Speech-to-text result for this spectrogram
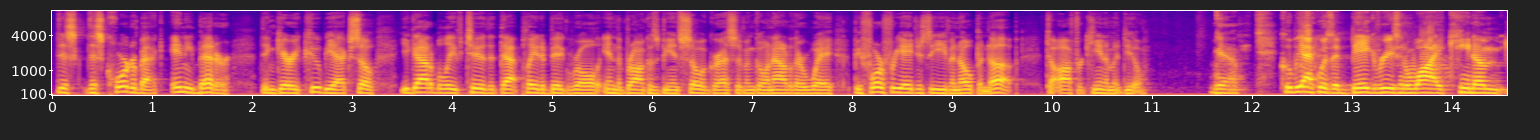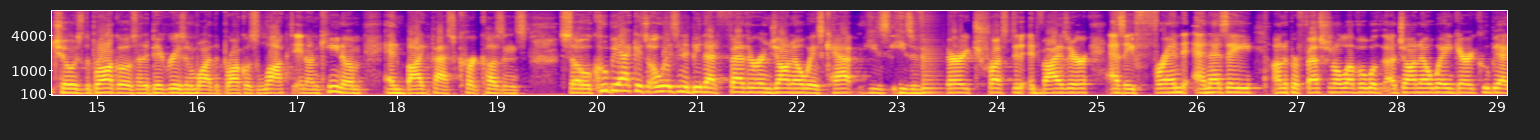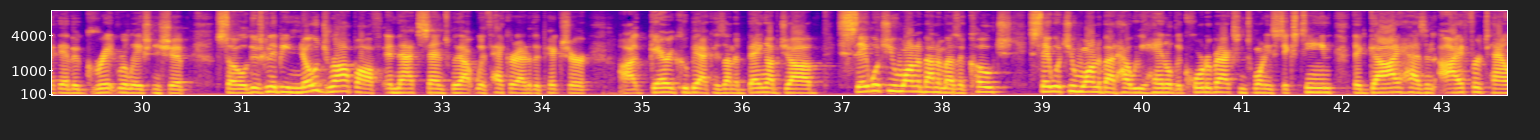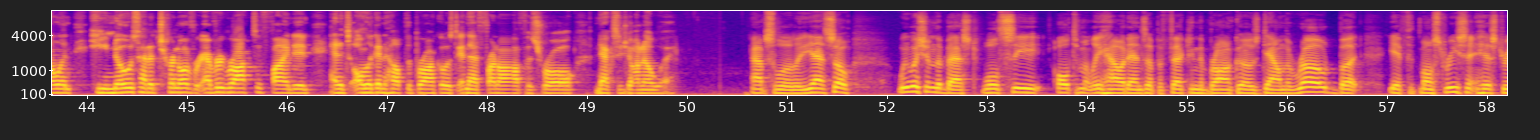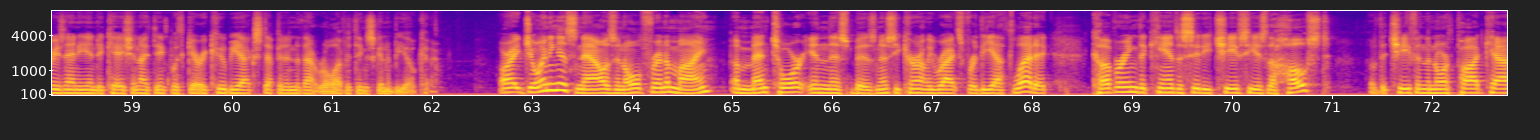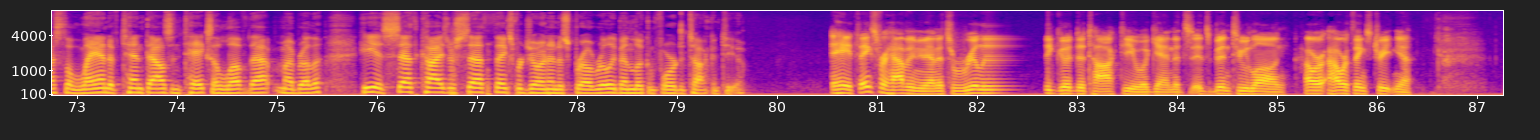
this this quarterback any better than Gary Kubiak. So you got to believe too that that played a big role in the Broncos being so aggressive and going out of their way before free agency even opened up to offer Keenum a deal. Yeah. Kubiak was a big reason why Keenum chose the Broncos and a big reason why the Broncos locked in on Keenum and bypassed Kirk Cousins. So Kubiak is always going to be that feather in John Elway's cap. He's he's a very trusted advisor as a friend and as a on a professional level with uh, John Elway and Gary Kubiak. They have a great relationship. So there's going to be no drop off in that sense without with Heckert out of the picture. Uh, Gary Kubiak has done a bang up job. Say what you want about him as a coach. Say what you want about how he handled the quarterbacks in 2016. 16. The guy has an eye for talent. He knows how to turn over every rock to find it, and it's only going to help the Broncos in that front office role next to John Elway. Absolutely. Yeah. So we wish him the best. We'll see ultimately how it ends up affecting the Broncos down the road. But if the most recent history is any indication, I think with Gary Kubiak stepping into that role, everything's going to be okay. All right, joining us now is an old friend of mine, a mentor in this business. He currently writes for The Athletic, covering the Kansas City Chiefs. He is the host of the Chief in the North podcast, the land of 10,000 takes. I love that, my brother. He is Seth Keysor. Seth, thanks for joining us, bro. Really been looking forward to talking to you. Hey, thanks for having me, man. It's really good to talk to you again. It's it's been too long. How are how are things treating you?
